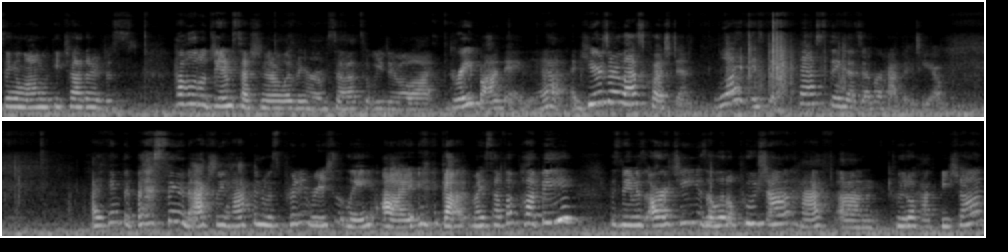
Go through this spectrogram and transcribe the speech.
sing along with each other and just have a little jam session in our living room. So that's what we do a lot. Great bonding. Yeah. And here's our last question. What is the best thing that's ever happened to you? I think the best thing that actually happened was pretty recently. I got myself a puppy. His name is Archie. He's a little Poochon, half um, poodle, half Bichon.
